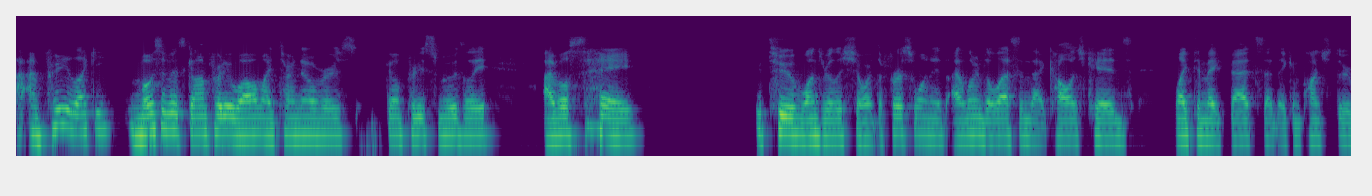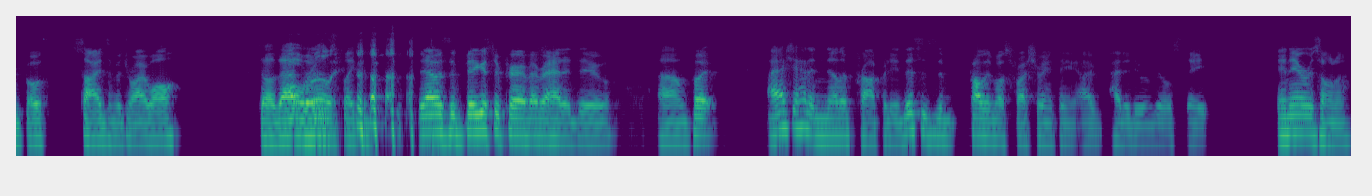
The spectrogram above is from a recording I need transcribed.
I'm pretty lucky. Most of it's gone pretty well. My turnovers go pretty smoothly. I will say two. One's really short. The first one is I learned a lesson that college kids like to make bets that they can punch through both sides of a drywall. So that Oh, was really? like the, that was the biggest repair I've ever had to do. Um, but I actually had another property. This is the probably the most frustrating thing I've had to do in real estate in Arizona.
